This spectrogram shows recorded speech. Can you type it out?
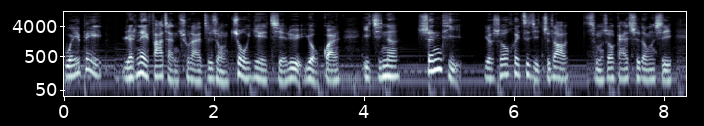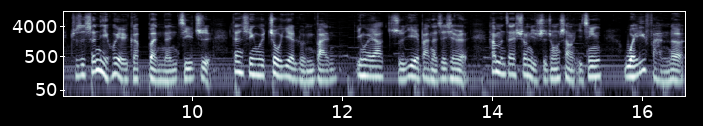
违背人类发展出来这种昼夜节律有关，以及呢身体有时候会自己知道什么时候该吃东西，就是身体会有一个本能机制，但是因为昼夜轮班，因为要值夜班的这些人，他们在生理时钟上已经违反了。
